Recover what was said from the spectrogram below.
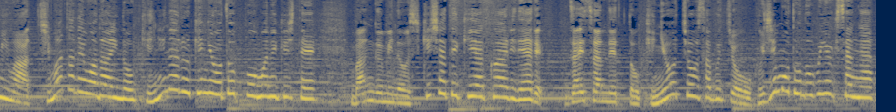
組は巷で話題の気になる企業トップをお招きして番組の指揮者的役割である財産ネット企業調査部長藤本信之さんが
